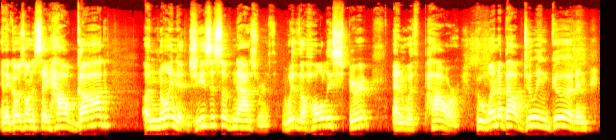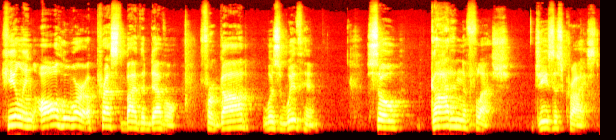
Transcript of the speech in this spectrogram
And it goes on to say, How God anointed Jesus of Nazareth with the Holy Spirit and with power, who went about doing good and healing all who were oppressed by the devil, for God was with him. So, God in the flesh, Jesus Christ,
